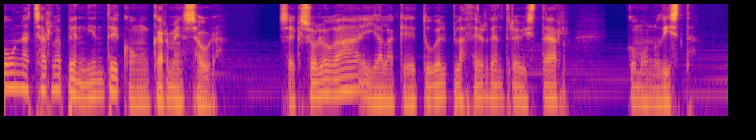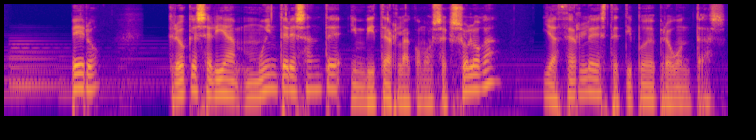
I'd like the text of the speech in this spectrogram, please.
una charla pendiente con Carmen Saura, sexóloga y a la que tuve el placer de entrevistar como nudista. Pero creo que sería muy interesante invitarla como sexóloga y hacerle este tipo de preguntas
